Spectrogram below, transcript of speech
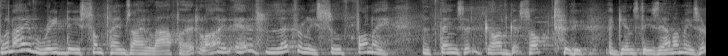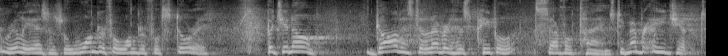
When I read these, sometimes I laugh out loud. It's literally so funny, the things that God gets up to against his enemies. It really is. It's a wonderful, wonderful story. But you know, God has delivered his people several times. Do you remember Egypt?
